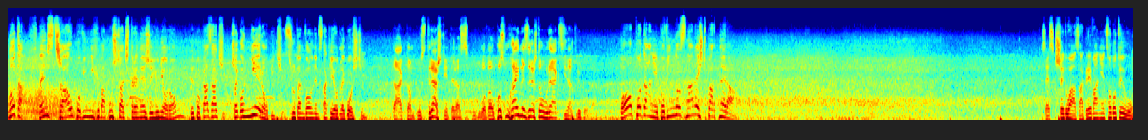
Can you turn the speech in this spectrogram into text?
No tak, ten strzał powinni chyba puszczać trenerzy juniorom, by pokazać, czego nie robić z rzutem wolnym z takiej odległości. Tak, Tomku strasznie teraz spudłował. Posłuchajmy zresztą reakcji na trybunach. To podanie powinno znaleźć partnera. Ze skrzydła zagrywa nieco do tyłu.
